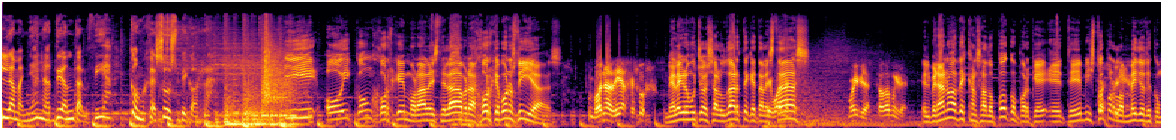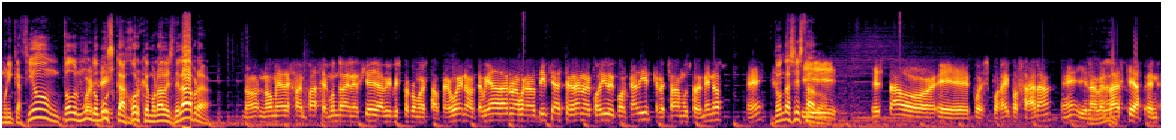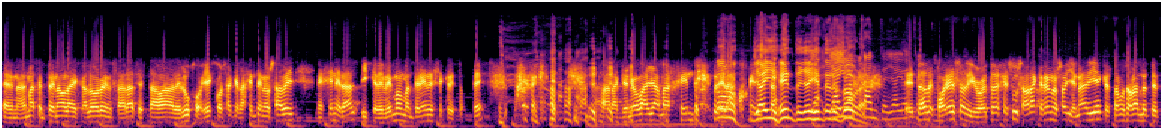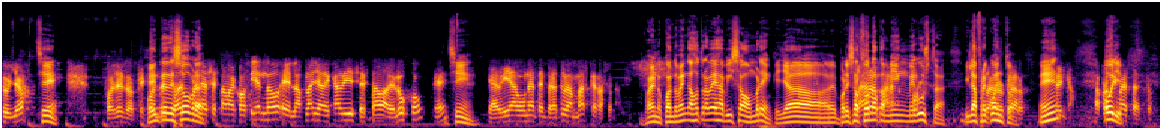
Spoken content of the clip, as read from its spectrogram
La mañana de Andalucía con Jesús Vigorra. Y hoy con Jorge Morales de Labra. Jorge, buenos días. Buenos días, Jesús. Me alegro mucho de saludarte. ¿Qué tal estás? Muy bien, todo muy bien. El verano has descansado poco porque eh, te he visto Pues por sí. los medios de comunicación. Todo el mundo Pues sí. busca a Jorge Morales de Labra. No, no me ha dejado en paz el mundo de la energía, ya habéis visto cómo he estado. Pero bueno, te voy a dar una buena noticia. Este verano he podido ir por Cádiz, que lo echaba mucho de menos. ¿eh? ¿Dónde has estado? Y he estado eh, pues por ahí, por Sahara. ¿eh? Y la Ah. verdad es que en- en- además en plena ola de calor en Sahara se estaba de lujo. ¿eh? Cosa que la gente no sabe en general y que debemos mantener en secreto. ¿eh? para, que, para que no vaya más gente de No, la cuenta. ya hay gente, ya hay gente de hay sobra. bastante, ya hay Entonces, bastante. por eso digo, entonces Jesús, ahora que no nos oye nadie, que estamos hablando entre tú y yo, Sí. ¿eh? pues eso, que Gente cuando de toda sobra. España se estaba cociendo, en la playa de Cádiz estaba de lujo, ¿eh? Sí. que había una temperatura más que razonable. Bueno, cuando vengas otra vez avisa, hombre, que ya eh, por esa Claro, zona claro. también me gusta y la frecuento. Claro, claro. ¿eh? Venga, la Oye,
